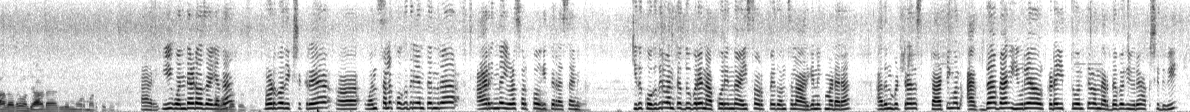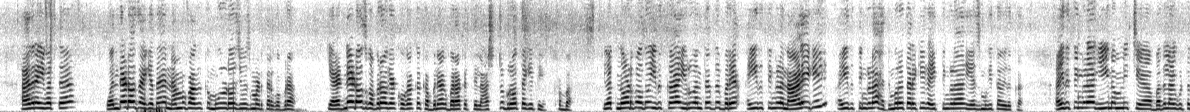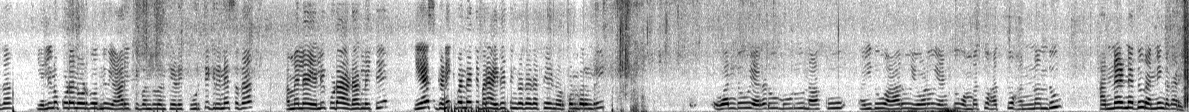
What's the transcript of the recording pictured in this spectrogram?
ಆದಾದ್ರೆ ಒಂದ್ ಎರಡು ಆಗಲಿ ಮೂರು ಮಾಡ್ತಿದ್ವಿ ಹಾ ರೀ. ಈಗ ಒಂದೇ ಡೋಸ್ ಆಗ್ಯದ? ನೋಡ್ಬೋದು ವೀಕ್ಷಕರೇ ಆ, ಒಂದ್ ಸಲಕ್ಕೆ ಹೋಗಿದ್ರಿ ಅಂತಂದ್ರ ಆರಿಂದ ಏಳು ಸಾವಿರ ರೂಪಾಯಿ ಹೋಗಿತ್ತು ರಾಸಾಯನಿಕ. ಇದಕ್ಕೆ ಒಗೆದಿರುವಂಥದ್ದು ಬರೀ ನಾಲ್ಕೂರಿಂದ ಐದು ಸಾವಿರ ರೂಪಾಯಿದು ಒಂದ್ಸಲ ಆರ್ಗ್ಯಾನಿಕ್ ಮಾಡ್ಯಾರ. ಅದನ್ನ ಬಿಟ್ಟರೆ ಸ್ಟಾರ್ಟಿಂಗ್ ಒಂದು ಅರ್ಧ ಬ್ಯಾಗ್ ಯೂರಿಯಾ ಅವ್ರ ಕಡೆ ಇತ್ತು ಅಂತೇಳಿ ಒಂದು ಅರ್ಧ ಬ್ಯಾಗ್ ಯೂರಿಯಾ ಹಾಕ್ಸಿದ್ವಿ. ಆದರೆ ಇವತ್ತು ಒಂದೇ ಡೋಸ್ ಆಗ್ಯದ. ನಮ್ಮ ಭಾಗಕ್ಕೆ ಮೂರು ಡೋಸ್ ಯೂಸ್ ಮಾಡ್ತಾರೆ ಗೊಬ್ಬರ ಎರಡನೇ ಡೋಸ್ ಗೊಬ್ಬರ ಹೋಗ್ಯಾಕೆ ಹೋಗಕ್ಕೆ ಕಬ್ಬನಾಗ ಬರಾಕತ್ತಿಲ್ಲ. ಅಷ್ಟು ಗ್ರೋತ್ ಆಗೈತಿ ಕಬ್ಬ. ಇವತ್ತು ನೋಡ್ಬೋದು ಇದಕ್ಕೆ ಇರುವಂಥದ್ದು ಬರೀ ಐದು ತಿಂಗಳ ನಾಳೆಗೆ, ಐದು ತಿಂಗಳ ಹದಿಮೂರನೇ ತಾರೀಕಿಗೆ ಐದು ತಿಂಗಳ ಏಜ್ ಮುಗಿತಾವೆ ಇದಕ್ಕೆ. ಐದು ತಿಂಗಳಾಗಿ ಈ ನಮ್ನಿ ಚ ಬದಲಾಗ್ಬಿಟ್ಟದ. ಎಲ್ಲಿನೂ ಕೂಡ ನೋಡ್ಬೋದು ನೀವು ಯಾವ ರೀತಿ ಬಂದದ ಅಂತೇಳಿ ಪೂರ್ತಿ ಗ್ರೀನೆಸ್ ಅದ. ಆಮೇಲೆ ಎಲ್ಲಿ ಕೂಡ ಅಡಾಗ್ಲೈತಿ. ಎಸ್, ಗಣಿಕೆ ಬಂದೈತಿ. ಬರೀ ಐದೇ ತಿಂಗಳದಾಗ ಅಂತೇಳಿ ನೋಡ್ಕೊಂಡು ಬರೋಣ್ರಿ. ಒಂದು, ಎರಡು, ಮೂರು, ನಾಲ್ಕು, ಐದು, ಆರು, ಏಳು, ಎಂಟು, ಒಂಬತ್ತು, ಹತ್ತು, ಹನ್ನೊಂದು, ಹನ್ನೆರಡನೇದು ರನ್ನಿಂಗ್ ಅದ ರೀ.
